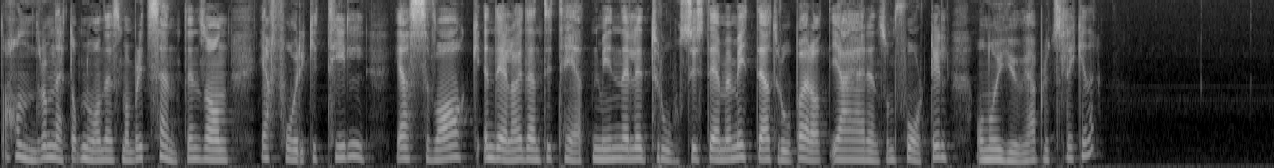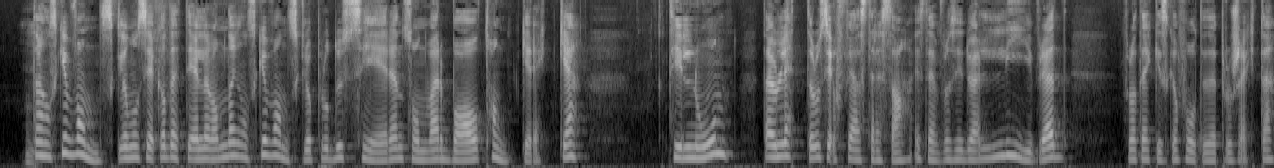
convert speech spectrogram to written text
Det handler om nettopp noe av det som har blitt sendt inn sånn Jeg får ikke til. Jeg er svak. En del av identiteten min eller trossystemet mitt, det jeg tror på, er at jeg er en som får til. Og nå gjør jeg plutselig ikke det. Det er ganske vanskelig nå sier jeg ikke at dette gjelder om, det er ganske vanskelig å produsere en sånn verbal tankerekke til noen. Det er jo lettere å si 'uff, jeg er stressa', istedenfor å si 'du er livredd for at jeg ikke skal få til det prosjektet'.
